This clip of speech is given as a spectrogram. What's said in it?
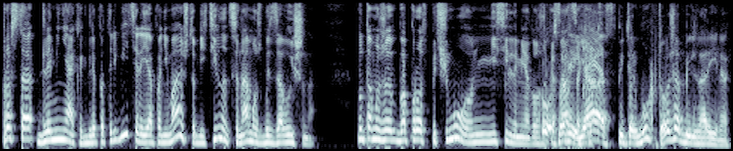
Просто для меня, как для потребителя, я понимаю, что объективно цена может быть завышена. Ну, там уже вопрос, почему, он не сильно меня должен касаться. смотри, как- я в Петербург тоже был на рынок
